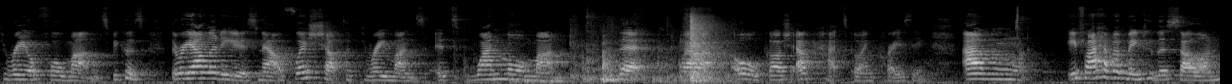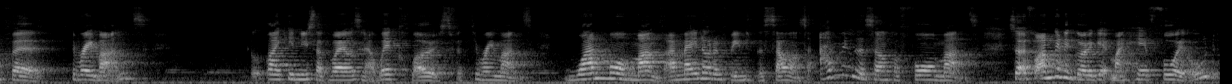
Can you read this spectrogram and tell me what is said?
three or four months because the reality is now if we're shut for three months it's one more month that wow oh gosh our cat's going crazy. Um, if i haven't been to the salon for three months like in new south wales now we're closed for three months. One more month i may not have been to the salon. So i haven't been to the salon for four months so if I'm gonna go get my hair foiled,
